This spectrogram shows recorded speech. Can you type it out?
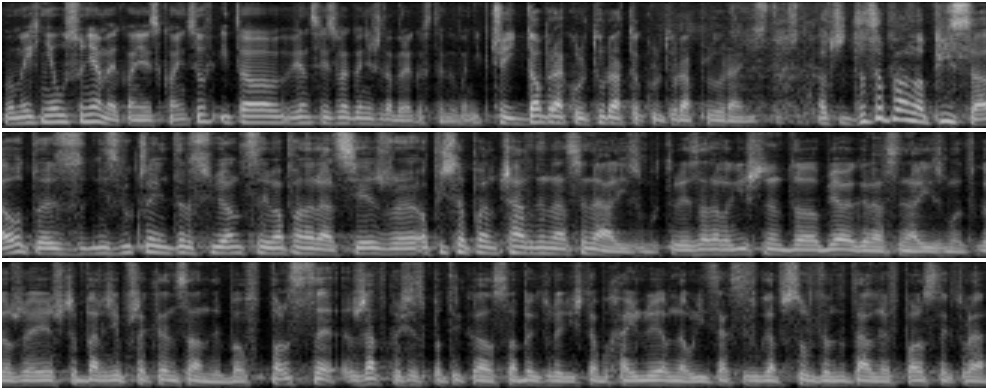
Bo my ich nie usuniemy koniec końców i to więcej złego niż dobrego z tego wynika. Czyli dobra kultura to kultura pluralistyczna. Znaczy, to, co pan opisał, to jest niezwykle interesujące i ma pan rację, że opisał pan czarny nacjonalizm, który jest analogiczny do białego nacjonalizmu, tylko że jeszcze bardziej przekręcony, bo w Polsce rzadko się spotyka osoby, które gdzieś tam hajlują na ulicach. To jest absurdem totalnym w Polsce, która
